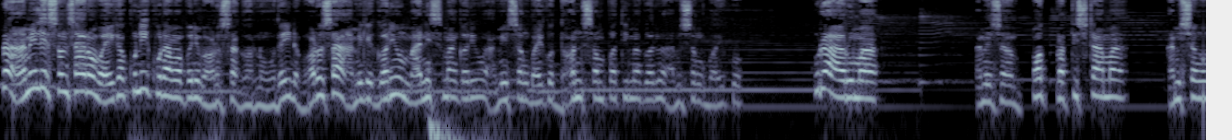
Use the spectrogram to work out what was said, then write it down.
र हामीले संसारमा भएका कुनै कुरामा पनि भरोसा गर्नु हुँदैन। भरोसा हामीले गर्यौँ मानिसमा गर्यौँ हामीसँग भएको धन सम्पत्तिमा गर्यौँ हामीसँग भएको कुराहरूमा हामीसँग पद प्रतिष्ठामा हामीसँग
